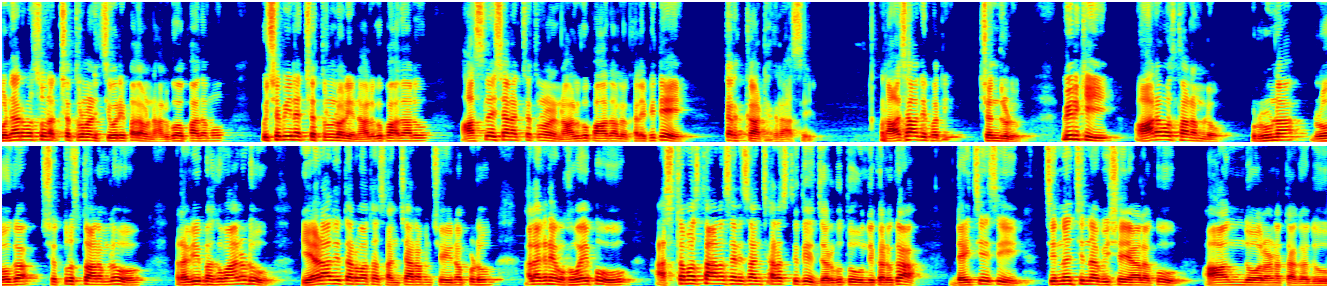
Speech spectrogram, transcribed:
పునర్వసు నక్షత్రంలోని చివరి పదం నాలుగో పాదము పుషభి నక్షత్రంలోని నాలుగు పాదాలు ఆశ్లేష నక్షత్రంలోని నాలుగు పాదాలు కలిపితే కర్కాటక రాశి. రాజాధిపతి చంద్రుడు. వీరికి ఆరవ స్థానంలో రుణ రోగ శత్రుస్థానంలో రవి భగవానుడు ఏడాది తర్వాత సంచారం చేయనప్పుడు అలాగనే ఒకవైపు అష్టమ స్థాన శని సంచార స్థితి జరుగుతూ ఉంది కనుక దయచేసి చిన్న చిన్న విషయాలకు ఆందోళన తగదు.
